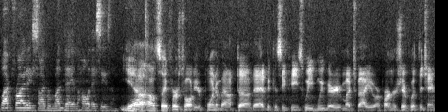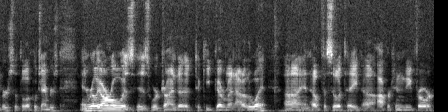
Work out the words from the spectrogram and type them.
Black Friday, Cyber Monday, and the holiday season? Yeah, I'll say first of all to your point about uh, the advocacy piece, we, we very much value our partnership with the chambers, with the local chambers. And really, our role is, is we're trying to, to keep government out of the way uh, and help facilitate uh, opportunity for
